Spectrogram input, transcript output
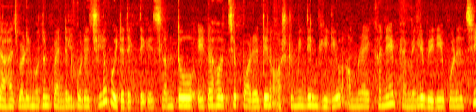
জাহাজ বাড়ির মতন প্যান্ডেল করেছিল, ওইটা দেখতে গেছিলাম তো এটা হচ্ছে পরের দিন অষ্টমীর দিন ভিডিও। আমরা এখানে ফ্যামিলি বেরিয়ে পড়েছি,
